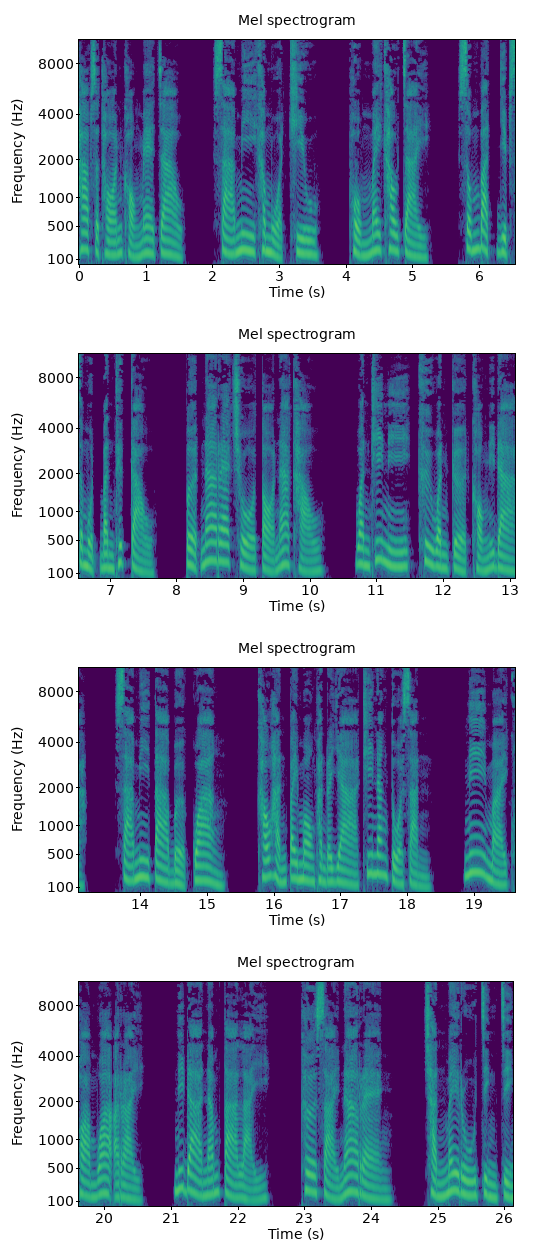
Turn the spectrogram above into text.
ภาพสะท้อนของแม่เจ้า สามีขมวดคิ้ว ผมไม่เข้าใจ สมบัติหยิบสมุดบันทึกเก่า เปิดหน้าแรกโชว์ต่อหน้าเขา วันที่นี้คือวันเกิดของนิดา สามีตาเบิกกว้าง เขาหันไปมองภรรยาที่นั่งตัวสั่น นี่หมายความว่าอะไร นิดาน้ำตาไหล เธอสายหน้าแรง ฉันไม่รู้จริง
